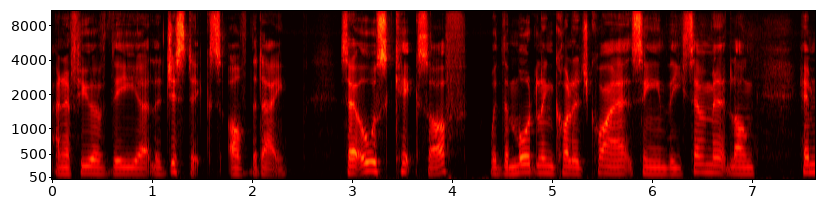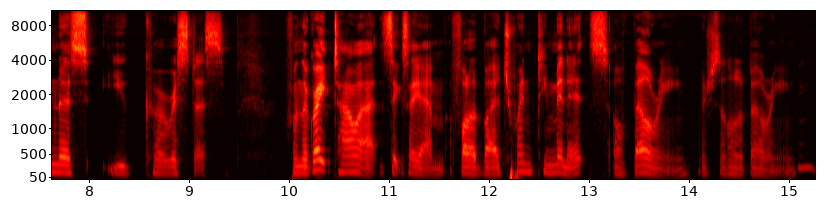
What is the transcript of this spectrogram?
and a few of the uh, logistics of the day. So it all kicks off with the Magdalen College Choir singing the seven-minute-long Hymnus Eucharisticus from the Great Tower at 6 a.m., followed by 20 minutes of bell ringing, which is a lot of bell ringing.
